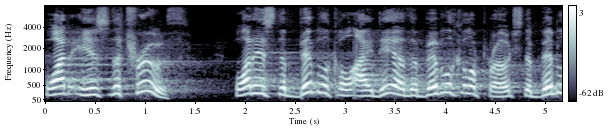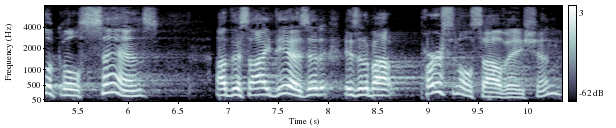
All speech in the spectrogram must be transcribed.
what is the truth? What is the biblical idea, the biblical approach, the biblical sense of this idea? Is it, is it about personal salvation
